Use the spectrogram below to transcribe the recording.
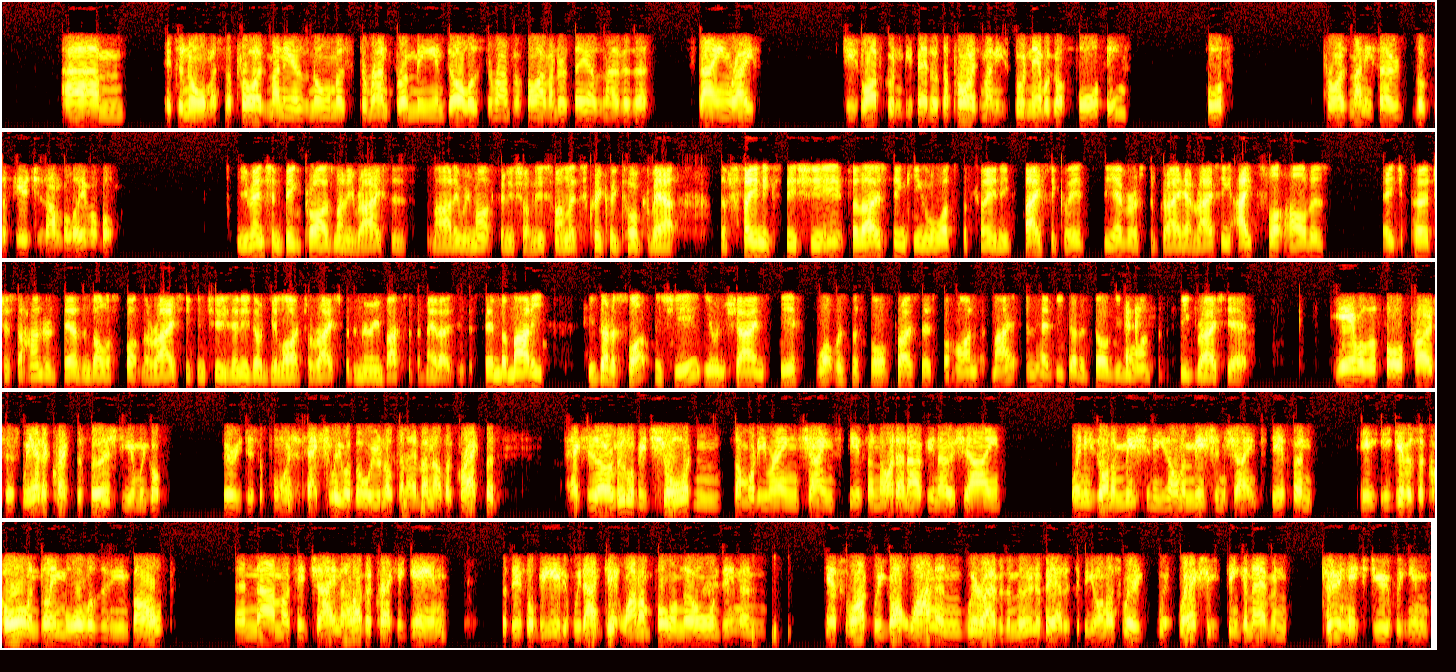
um, it's enormous. The prize money is enormous. To run for a million dollars, to run for five hundred thousand over the staying race, geez, life couldn't be better. The prize money's good. Now we've got fourth in, fourth prize money. So, look, the future's unbelievable. You mentioned big prize money races, Martin. We might finish on this one. Let's quickly talk about the Phoenix this year. For those thinking, well, what's the Phoenix? Basically, it's the Everest of greyhound racing. Eight slot holders, each purchase a $100,000 spot in the race. You can choose any dog you like to race for the million bucks at the Meadows in December. Marty, You've got a slot this year, you and Shane Stiff. What was the thought process behind it, mate? And have you got a dog in mind for the big race yet? Yeah, well, the thought process. We had a crack the first year and we got very disappointed, actually. We thought we were not going to have another crack, but actually they were a little bit short and somebody rang Shane Stiff. And I don't know if you know Shane. When he's on a mission, he's on a mission, Shane Stiff. And he, he gave us a call and Glenn Wallers is involved. And um, I said, Shane, I'll have a crack again but this will be it. If we don't get one, I'm pulling the horns in. And guess what? We got one, and we're over the moon about it. To be honest, we're we're actually thinking of having two next year if we can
